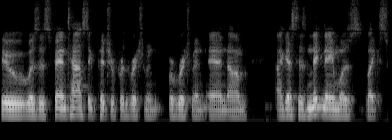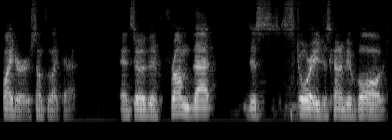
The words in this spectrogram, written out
who was this fantastic pitcher for the Richmond for Richmond, and um, I guess his nickname was like Spider or something like that. And so then from that, this story just kind of evolved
